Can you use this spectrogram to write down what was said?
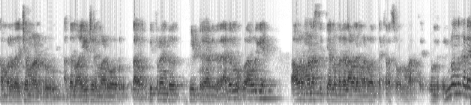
ಕಂಬಳದ ಯಜಮಾನರು, ಅದನ್ನು ಆಯೋಜನೆ ಮಾಡುವವರು, ನಾವು ಡಿಫ್ರೆಂಟ್ ಫೀಲ್ಡ್ ಆಗಿದ್ದಾರೆ ಅದನ್ನು ಅವರಿಗೆ ಅವರ ಮನಸ್ಥಿತಿಯನ್ನು ಬದಲಾವಣೆ ಮಾಡುವಂಥ ಕೆಲಸವನ್ನು ಮಾಡ್ತೇವೆ ಒಂದು ಇನ್ನೊಂದು ಕಡೆ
